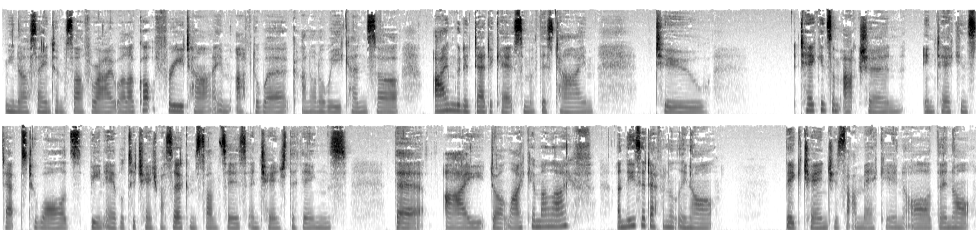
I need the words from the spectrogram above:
you know, saying to myself, right, well, I've got free time after work and on a weekend, so I'm going to dedicate some of this time to taking some action in taking steps towards being able to change my circumstances and change the things that I don't like in my life. And these are definitely not big changes that I'm making, or they're not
